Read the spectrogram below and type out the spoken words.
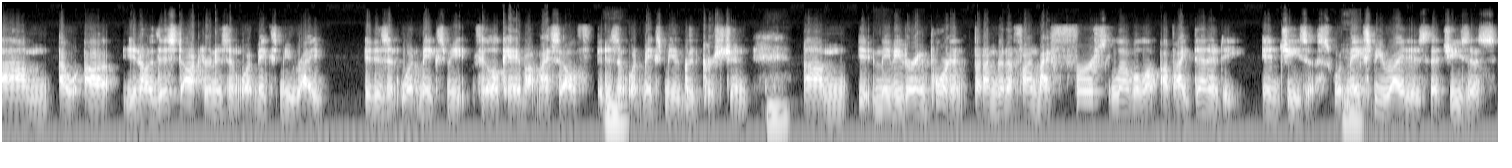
um, uh, you know, this doctrine isn't what makes me right it isn't what makes me feel okay about myself. It mm. not what makes me a good Christian. Mm. Um, it may be very important, but I'm going to find my first level of, of identity in Jesus. What yeah. makes me right is that Jesus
